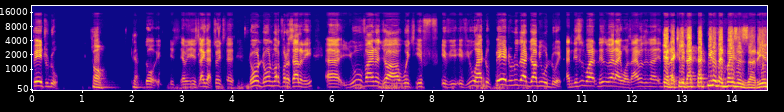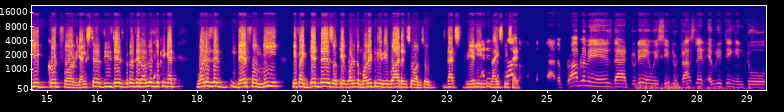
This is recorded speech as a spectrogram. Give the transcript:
pay to do. Oh, yeah. So it's, I mean, it's like that. So it's uh, don't don't work for a salary. Uh, you find a job which if if you if you had to pay to do that job, you would do it. And this is what this is where I was. I was in a. In yeah, actually, that that piece of advice is uh, really good for youngsters these days because they're always looking at what is there there for me if I get this. Okay, what is the monetary reward and so on. So that's really that nicely said. Yeah, the problem is that today we seem to translate everything into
